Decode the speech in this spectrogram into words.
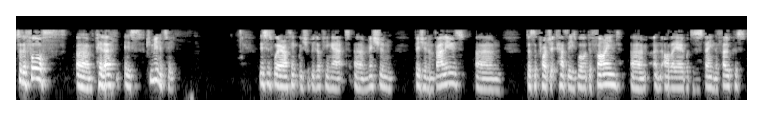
So the fourth um, pillar is community. This is where I think we should be looking at uh, mission, vision and values. Um, does the project have these well defined um, and are they able to sustain the focus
